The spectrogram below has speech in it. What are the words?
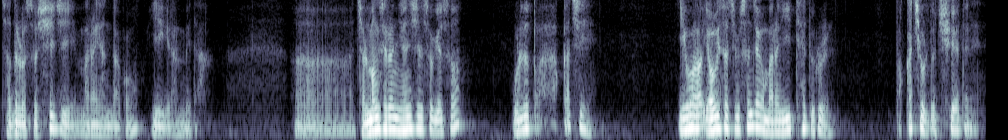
자들로서 쉬지 말아야 한다고 얘기를 합니다. 어, 절망스러운 현실 속에서 우리도 똑같이 이와 여기서 지금 선자가 말한 이 태도를 똑같이 우리도 취해야 되네.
